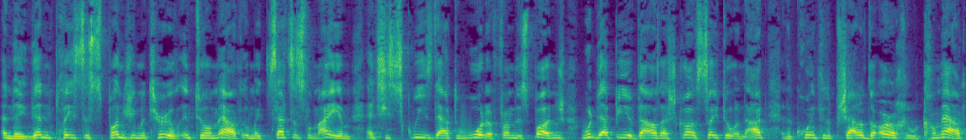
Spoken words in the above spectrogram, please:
and they then place the spongy material into her mouth, Umaytzetzes L'mayim, and she squeezed out the water from the sponge. Would that be a valid Ashkar Saito or not? And according to the Pshat of the Aruch, it would come out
